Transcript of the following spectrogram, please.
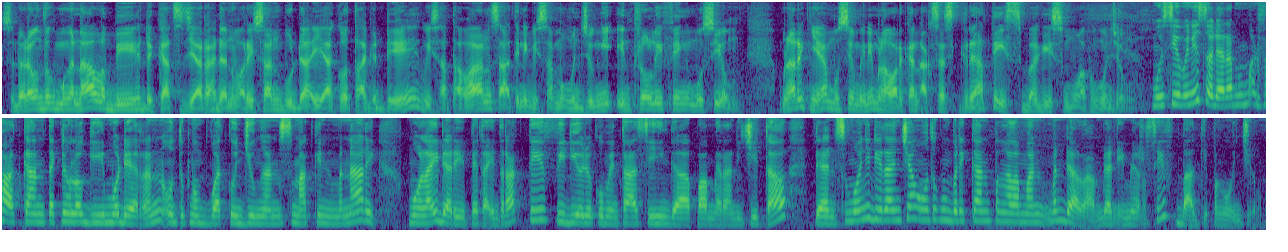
Saudara untuk mengenal lebih dekat sejarah dan warisan budaya Kota Gede, wisatawan saat ini bisa mengunjungi Intro Living Museum. Menariknya, museum ini menawarkan akses gratis bagi semua pengunjung. Museum ini saudara memanfaatkan teknologi modern untuk membuat kunjungan semakin menarik, mulai dari peta interaktif, video dokumentasi hingga pameran digital, dan semuanya dirancang untuk memberikan pengalaman mendalam dan imersif bagi pengunjung.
